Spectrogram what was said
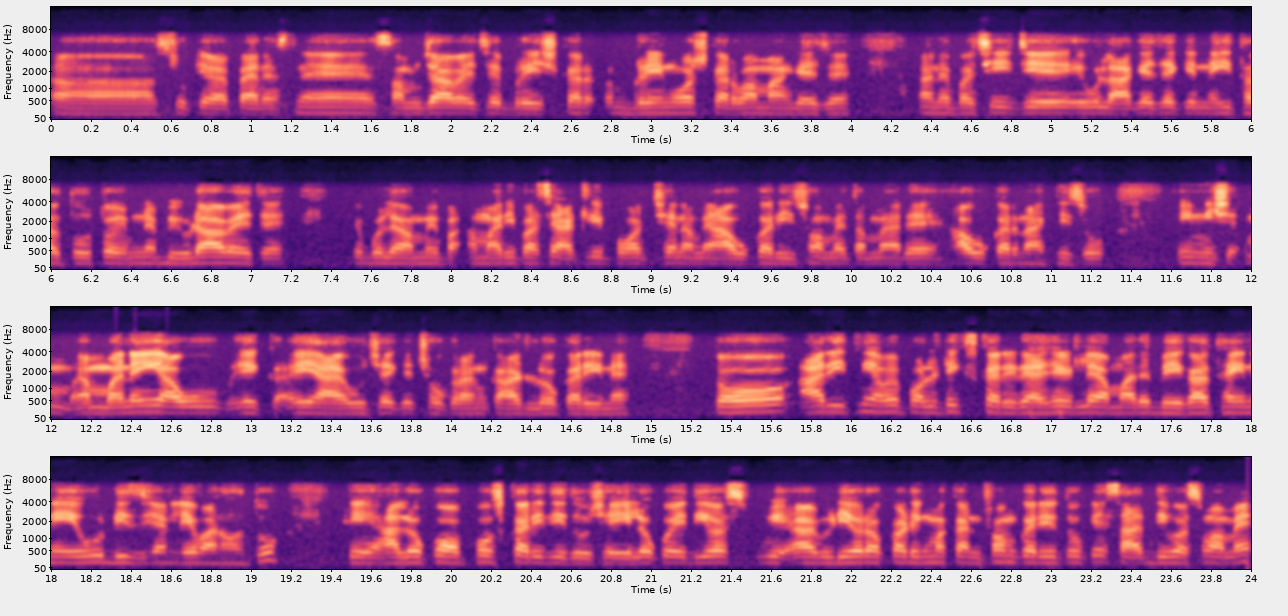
શું કહેવાય પેરેન્ટ્સને સમજાવે છે, બ્રેશ કર બ્રેન વોશ કરવા માંગે છે અને પછી જે એવું લાગે છે કે નહીં થતું તો એમને બીવડાવે છે કે બોલે, અમે અમારી પાસે આટલી પહોંચ છે ને અમે આવું કરીશું, અમે તમારે આવું કરી નાખીશું. મને આવું એક એ આવ્યું છે કે છોકરાને કાર્ડ લો કરીને. તો આ રીતની હવે પોલિટિક્સ કરી રહ્યા છે એટલે અમારે ભેગા થઈને એવું ડિસિઝન લેવાનું હતું કે આ લોકો ઓપોઝ કરી દીધું છે. એ લોકો એ દિવસ વીડિયો રેકોર્ડિંગમાં કન્ફર્મ કર્યું હતું કે સાત દિવસમાં અમે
